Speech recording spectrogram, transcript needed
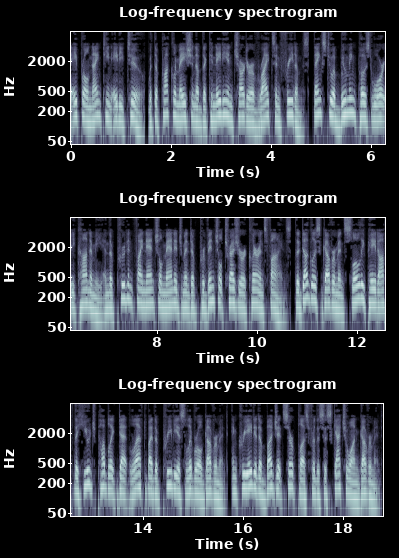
April 1982, with the proclamation of the Canadian Charter of Rights and Freedoms. Thanks to a booming post war economy and the prudent financial management of provincial treasurer Clarence Fines, the Douglas government slowly paid off the huge public debt left by the previous Liberal government, and created a budget surplus for the Saskatchewan government.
